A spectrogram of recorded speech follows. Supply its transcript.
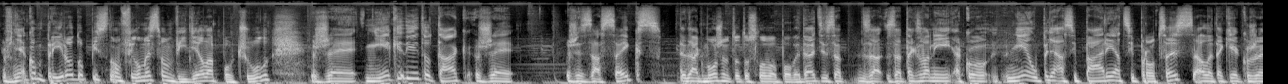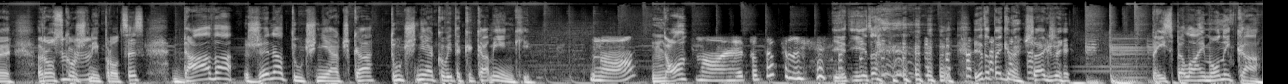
v nejakom prírodopisnom filme som videl a počul, že niekedy je to tak, že že za sex, teda ak môžem toto slovo povedať, za, za, za tzv. ako nie úplne asi páriaci proces, ale taký akože rozkošný proces, dáva žena tučniačka tučniakovi také kamienky. No, No, no je to pekné. je, je, to, je to pekné, však, že prispela aj Monika.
